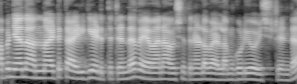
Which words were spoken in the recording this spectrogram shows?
അപ്പോൾ ഞാൻ നന്നായിട്ട് കഴുകി എടുത്തിട്ടുണ്ട്. വേവാൻ ആവശ്യത്തിനുള്ള വെള്ളം കൂടി ഒഴിച്ചിട്ടുണ്ട്.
